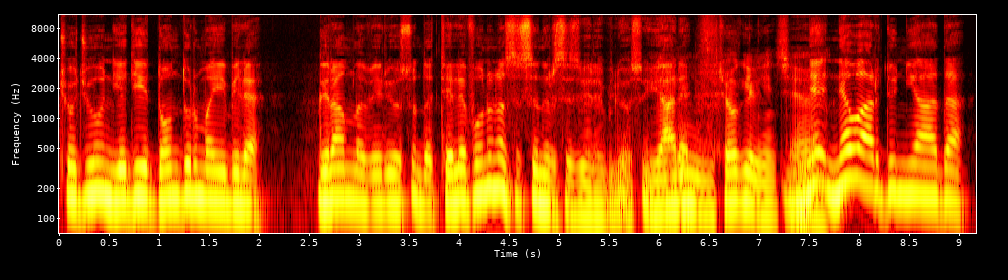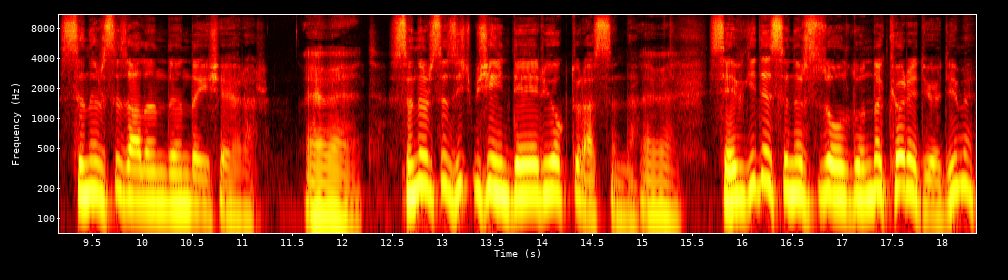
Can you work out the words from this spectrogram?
çocuğun yediği dondurmayı bile gramla veriyorsun da telefonu nasıl sınırsız verebiliyorsun? Yani hmm, çok ilginç. Evet. Ne ne var dünyada sınırsız alındığında işe yarar? Evet. Sınırsız hiçbir şeyin değeri yoktur aslında. Evet. Sevgi de sınırsız olduğunda kör ediyor değil mi?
